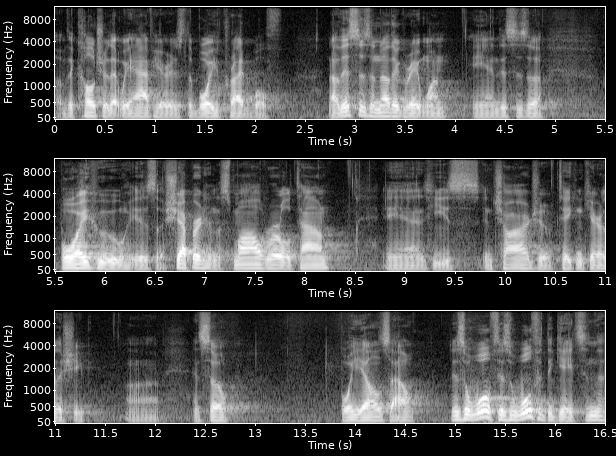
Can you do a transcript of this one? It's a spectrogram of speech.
of the culture that we have here is the boy who cried wolf. Now this is another great one, and this is a boy who is a shepherd in a small rural town, and he's in charge of taking care of the sheep. Uh, and so, boy yells out, there's a wolf, there's a wolf at the gates, and the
